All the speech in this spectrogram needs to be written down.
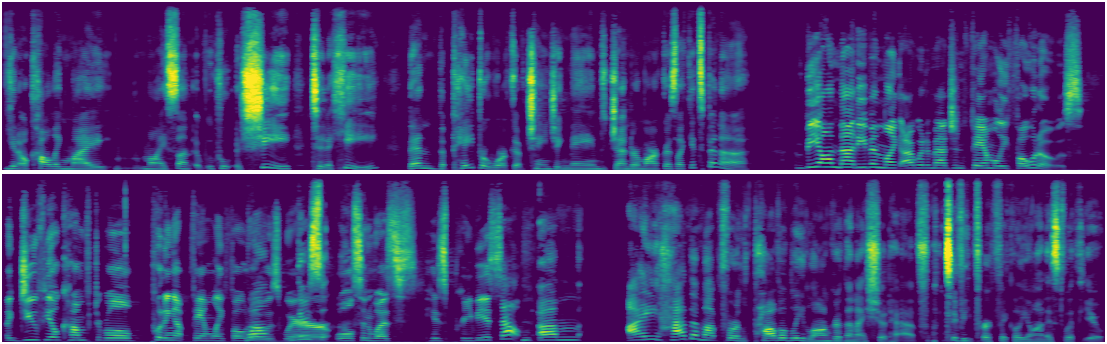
you know calling my my son who, she to he, then the paperwork of changing names, gender markers. Like it's been a Beyond that, even like I would imagine family photos. Like, do you feel comfortable putting up family photos Well, where Olson was his previous self? Um, I had them up for probably longer than I should have, to be perfectly honest with you.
